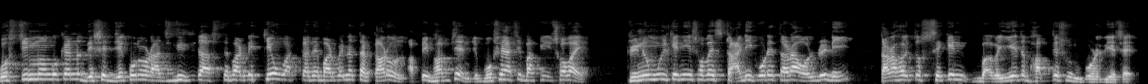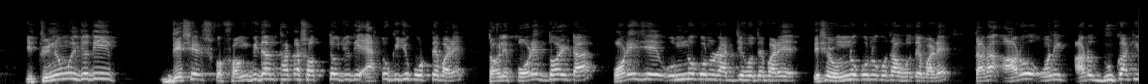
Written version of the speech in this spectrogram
পশ্চিমবঙ্গ কেন দেশের যে কোনো রাজনীতিতে আসতে পারবে, কেউ আটকাতে পারবে না। তার কারণ, আপনি ভাবছেন যে বসে আছে বাকি সবাই। তৃণমূলকে নিয়ে সবাই স্টাডি করে তারা অলরেডি তারা হয়তো সেকেন্ড ইয়েতে ভাবতে শুরু করে দিয়েছে। যে তৃণমূল যদি দেশের সংবিধান থাকা সত্ত্বেও যদি এত কিছু করতে পারে, তাহলে পরের দলটা পরে যে অন্য কোনো রাজ্যে হতে পারে, দেশের অন্য কোনো কোথাও হতে পারে, তারা আরও অনেক, আরও দু কাঠি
